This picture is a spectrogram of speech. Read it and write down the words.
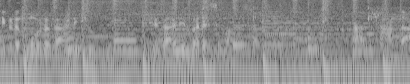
तिकडे मोर गाडी घेऊन गाडी बरेच काम चालू कांदा.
